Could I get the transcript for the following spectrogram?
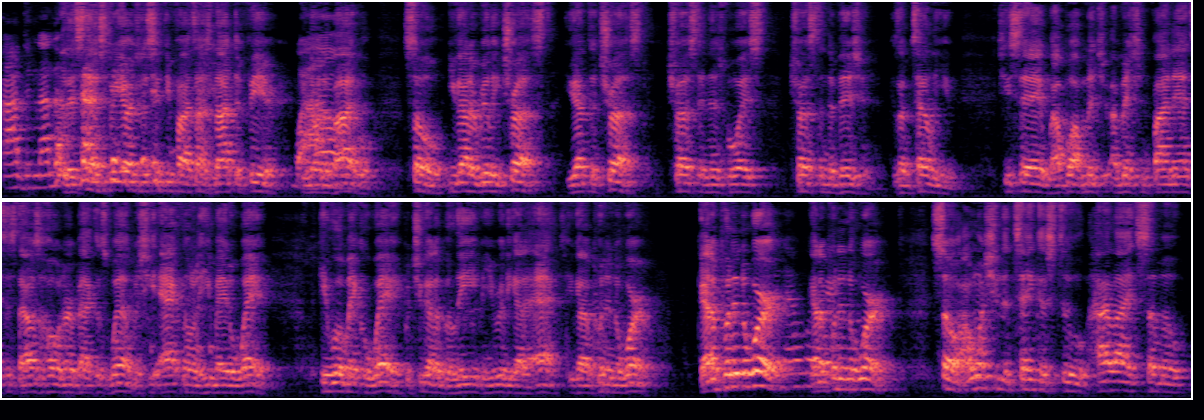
I did not know. But it says 365 times not to fear. You know, in the Bible. So you got to really trust. You have to trust. Trust in His voice. Trust in the vision. Because I'm telling you, she said, I, bought, I, mentioned, I mentioned finances. That was holding her back as well. But she acted on it. He made a way. He will make a way. But you got to believe and you really got to act. You got to put in the work. Got to put in the work. Got to put in the work. So I want you to take us to highlight some of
